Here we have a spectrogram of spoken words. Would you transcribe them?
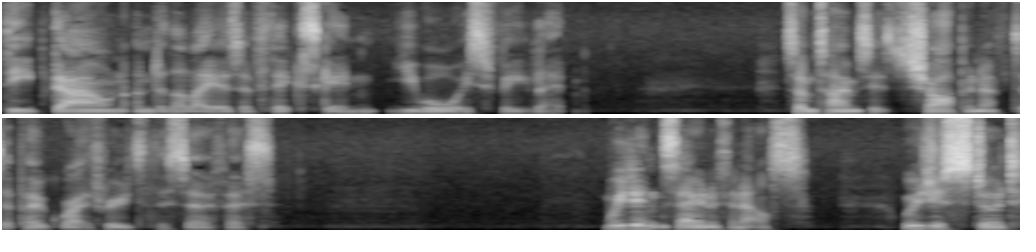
Deep down under the layers of thick skin, you always feel it. Sometimes it's sharp enough to poke right through to the surface. We didn't say anything else. We just stood,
